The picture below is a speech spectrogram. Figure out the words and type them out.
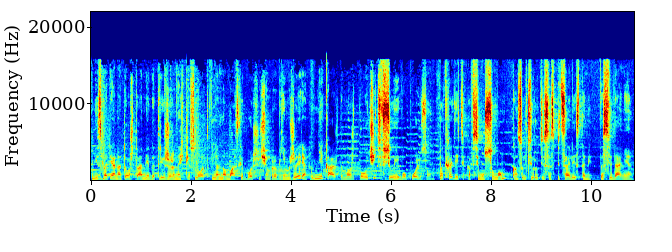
Несмотря на то, что омега-3 жирных кислот в льняном масле больше, чем в рыбьем жире, не каждый может получить всю его пользу. Подходите ко всему с умом, консультируйтесь со специалистами. До свидания.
